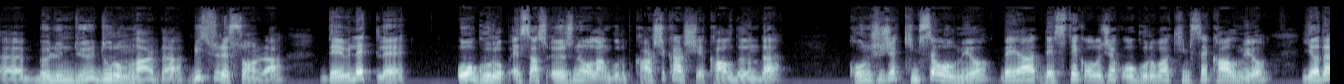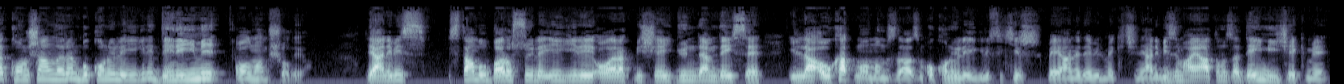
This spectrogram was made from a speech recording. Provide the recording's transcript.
e, bölündüğü durumlarda bir süre sonra devletle o grup esas özne olan grup karşı karşıya kaldığında konuşacak kimse olmuyor veya destek olacak o gruba kimse kalmıyor ya da konuşanların bu konuyla ilgili deneyimi olmamış oluyor. Yani biz İstanbul Barosu ile ilgili olarak bir şey gündemdeyse illa avukat mı olmamız lazım o konuyla ilgili fikir beyan edebilmek için? Yani bizim hayatımıza değmeyecek mi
